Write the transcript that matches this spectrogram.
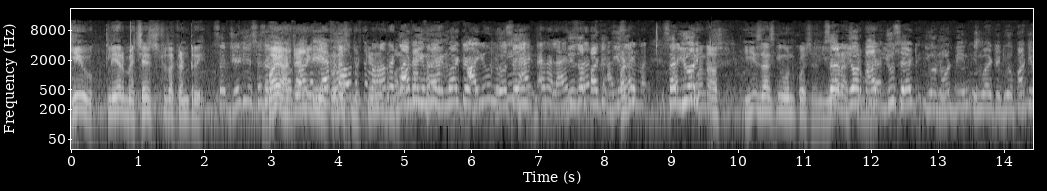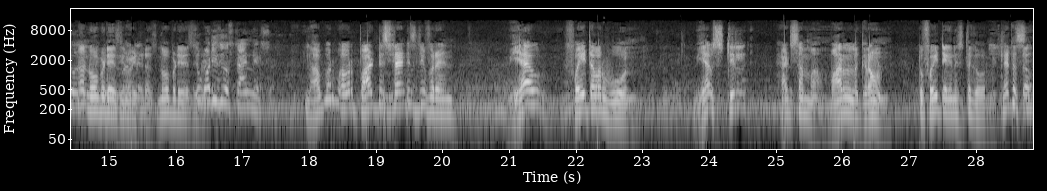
give clear message to the country Sir, JDS is by a attending party. today's the meeting. Mahagathbandhan, Not even invited. Are you are looking saying at an alliance, These are sir? party. These you are, sir, you are. He is asking one question. You Sir, your asking part, you said you are not being invited. Your party was. No, nobody has invited us. Nobody has So, invited what is your stand next, sir? Our, our party stand is different. We have fight our own. We have still had some uh, moral ground to fight against the government. Let us sir.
